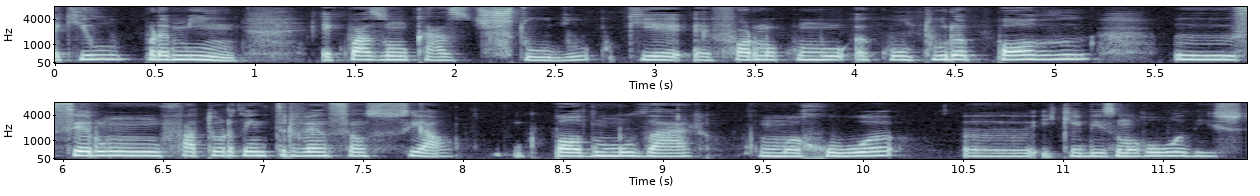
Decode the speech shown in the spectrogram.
aquilo para mim é quase um caso de estudo, que é a forma como a cultura pode uh, ser um fator de intervenção social, que pode mudar uma rua, uh, e quem diz uma rua diz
